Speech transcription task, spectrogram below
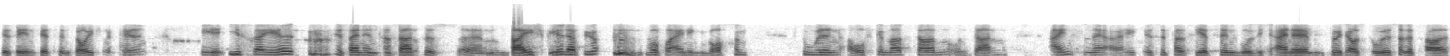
wir sehen es jetzt in solchen Fällen. Israel ist ein interessantes ähm, Beispiel dafür, wo vor einigen Wochen Schulen aufgemacht haben und dann einzelne Ereignisse passiert sind, wo sich eine durchaus größere Zahl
